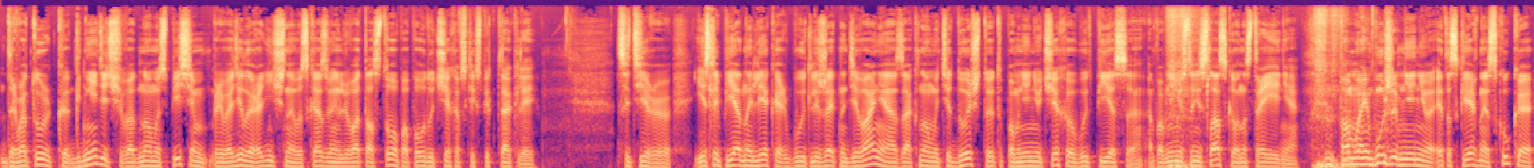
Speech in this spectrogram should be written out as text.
Драматург Гнедич в одном из писем приводил ироничное высказывание Льва Толстого по поводу чеховских спектаклей. цитирую, «Если пьяный лекарь будет лежать на диване, а за окном идти дождь, то это, по мнению Чехова, будет пьеса, а по мнению Станиславского – настроение. По моему же мнению, это скверная скука,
